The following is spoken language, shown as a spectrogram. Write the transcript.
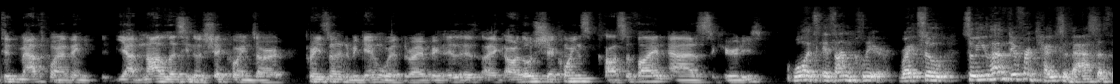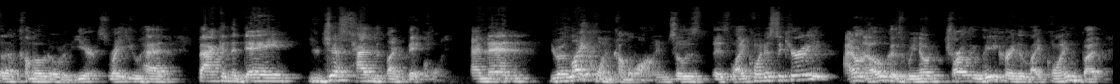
to Matt's point, I think yeah, not listing those shitcoins are pretty simple to begin with, right? like, are those shitcoins classified as securities? Well, it's, it's unclear, right? So, so you have different types of assets that have come out over the years, right? You had back in the day, you just had like Bitcoin and then you had Litecoin come along. And so is, is Litecoin a security? I don't know because we know Charlie Lee created Litecoin, but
